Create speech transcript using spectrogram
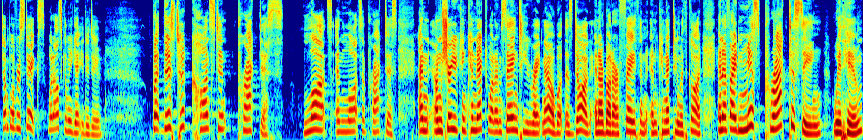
jump over sticks. What else can we get you to do? But this took constant practice, Lots and lots of practice. And I'm sure you can connect what I'm saying to you right now about this dog and about our faith and, and connecting with God. And if I'd miss practicing with him,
